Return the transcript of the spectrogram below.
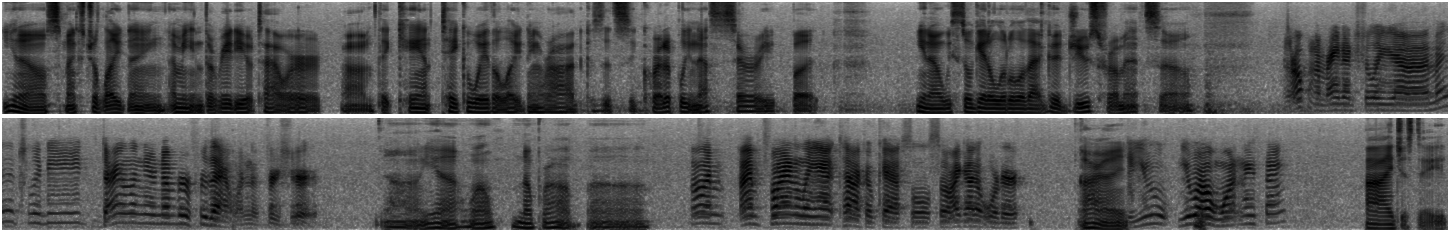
you know, some extra lightning, I mean the radio tower, um, they can't take away the lightning rod because it's incredibly necessary, but you know, we still get a little of that good juice from it, so Oh, I might actually, uh, I might actually be dialing your number for that one for sure. uh yeah, well, no problem. Uh I'm, I'm finally at Taco Castle, so I gotta order. alright. Do you, you all want anything? I just ate.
